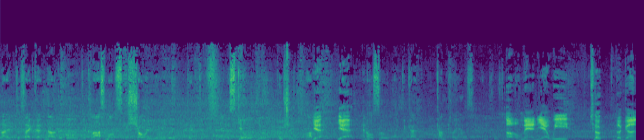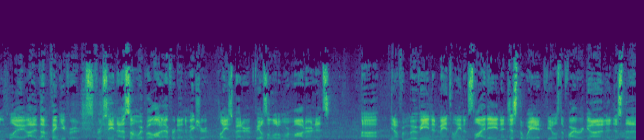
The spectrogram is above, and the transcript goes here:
like the fact that now that the, the class mods show you really the, the, the skill you're pushing up. Yeah, yeah. And also like the gun gunplay has improved. Oh man, yeah, we took the gunplay. I, am thank you for for seeing that. That's something we put a lot of effort in to make sure it plays better. It feels a little more modern. It's uh, you know, from moving and mantling and sliding, and just the way it feels to fire a gun, and just the,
